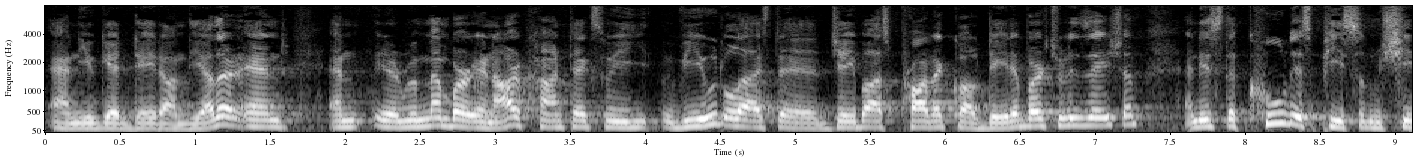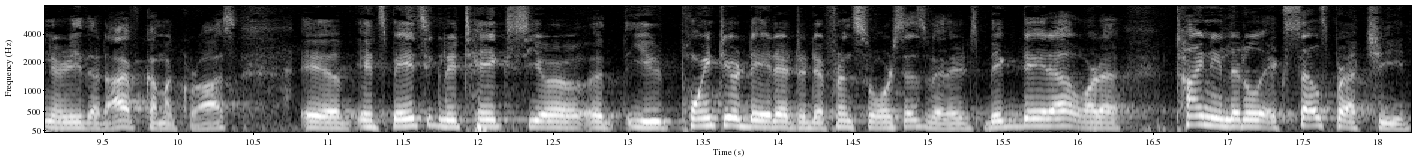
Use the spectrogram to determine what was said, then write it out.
and you get data on the other end. And remember, in our context, we, we utilized a JBoss product called data virtualization, and it's the coolest piece of machinery that I've come across. Uh, it basically takes your, uh, you point your data to different sources, whether it's big data or a tiny little Excel spreadsheet,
